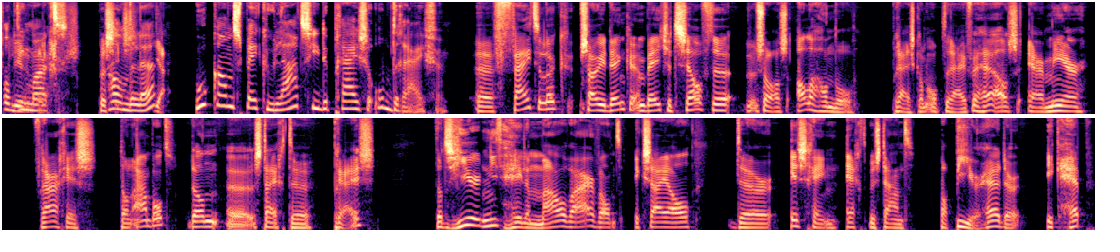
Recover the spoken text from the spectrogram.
op die markt handelen. Ja. Hoe kan speculatie de prijzen opdrijven? Eh, feitelijk zou je denken een beetje hetzelfde zoals alle handel prijs kan opdrijven. Hè? Als er meer vraag is dan aanbod, dan eh, stijgt de prijs. Dat is hier niet helemaal waar, want ik zei al, er is geen echt bestaand papier. Hè? Er, ik heb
